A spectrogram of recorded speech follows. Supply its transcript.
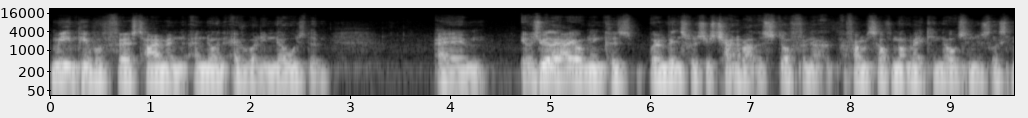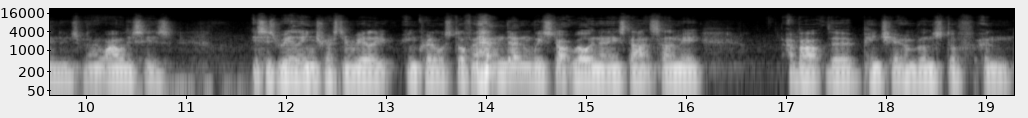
meeting people for the first time and, and knowing everybody knows them, um, it was really eye opening because when Vince was just chatting about the stuff, and I, I found myself not making notes and just listening and just being like, wow, this is this is really interesting, really incredible stuff. And then we start rolling and he starts telling me about the pinch hit and run stuff and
